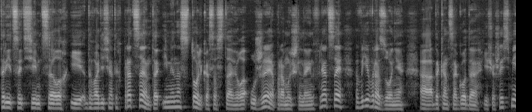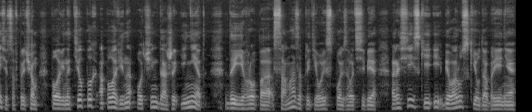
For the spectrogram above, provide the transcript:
37,2%. Именно столько составила уже промышленная инфляция в еврозоне. А до конца года еще 6 месяцев, причем половина теплых, а половина очень даже и нет. Да и Европа сама запретила использовать себе российские и белорусские удобрения,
